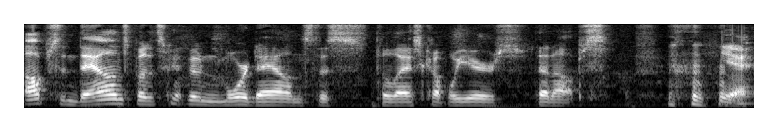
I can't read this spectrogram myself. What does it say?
ups and downs, but it's been more downs this the last couple years than ups. yeah.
